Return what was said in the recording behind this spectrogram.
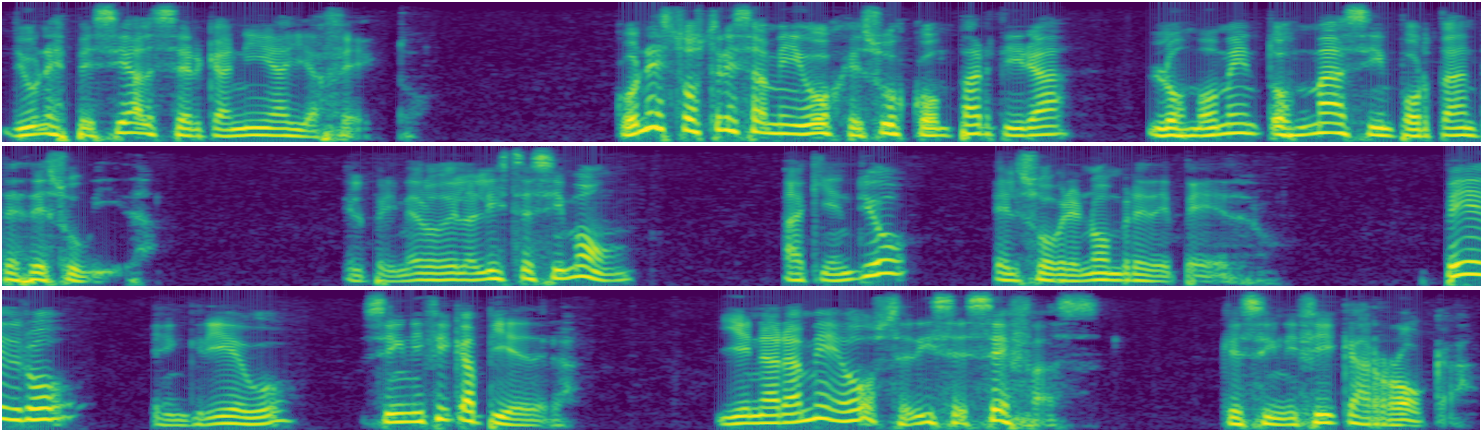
de una especial cercanía y afecto. Con estos tres amigos Jesús compartirá los momentos más importantes de su vida. El primero de la lista es Simón, a quien dio el sobrenombre de Pedro. Pedro, en griego, significa piedra, y en arameo se dice cefas, que significa roca.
